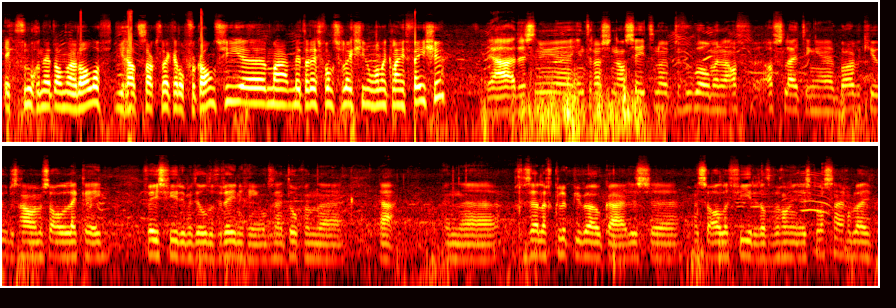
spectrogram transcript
Ik vroeg net al aan Ralf, die gaat straks lekker op vakantie. eh, maar met de rest van de selectie nog wel een klein feestje. Ja, er is nu eh, internationaal C-toernooi op de voetbal met een af- afsluiting eh, barbecue. Dus gaan we met z'n allen lekker heen feest vieren met heel de vereniging. Want we zijn toch een, eh, ja, een eh, gezellig clubje bij elkaar. Dus met z'n allen vieren dat we gewoon in eerste klas zijn gebleven.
